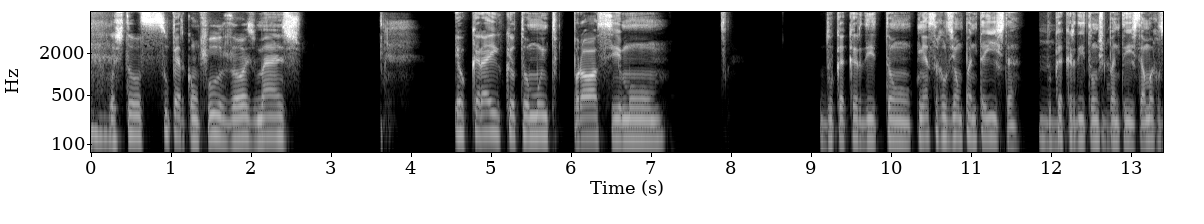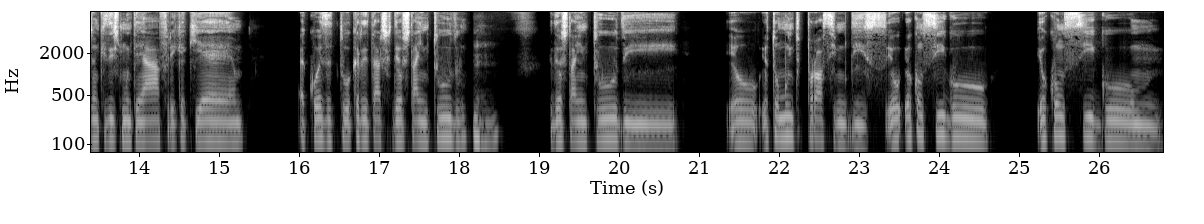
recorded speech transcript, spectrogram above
Eu estou super confuso hoje, mas eu creio que eu estou muito próximo do que acreditam. Conhece a religião panteísta? Hum. Do que acreditam os panteístas. É uma religião que existe muito em África, que é a coisa de tu acreditares que Deus está em tudo, uhum. que Deus está em tudo e eu estou muito próximo disso. Eu, eu consigo eu consigo hum,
